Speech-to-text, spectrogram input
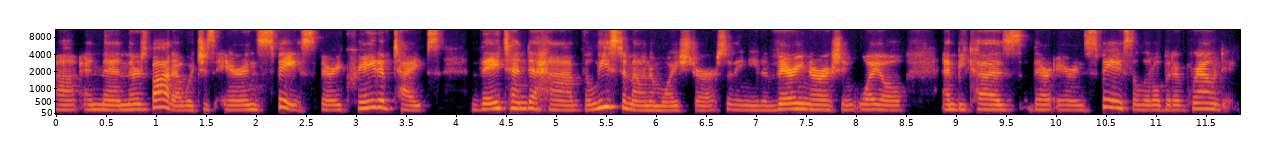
Uh, and then there's Vata, which is air and space, very creative types. They tend to have the least amount of moisture, so they need a very nourishing oil. And because they're air and space, a little bit of grounding.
